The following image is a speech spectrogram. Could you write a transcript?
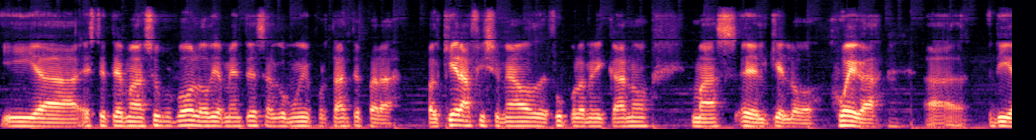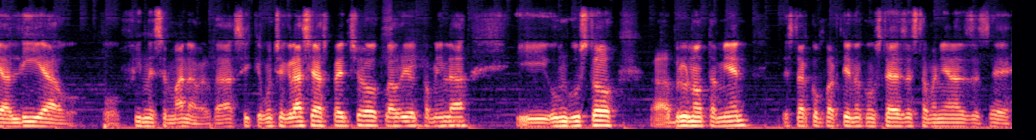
Y ah, este tema Super Bowl obviamente es algo muy importante para cualquier aficionado de fútbol americano, más el que lo juega ah, día al día o, o fin de semana, ¿verdad? Así que muchas gracias, Pencho, Claudio, Camila, y un gusto, ah, Bruno, también, de estar compartiendo con ustedes esta mañana desde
